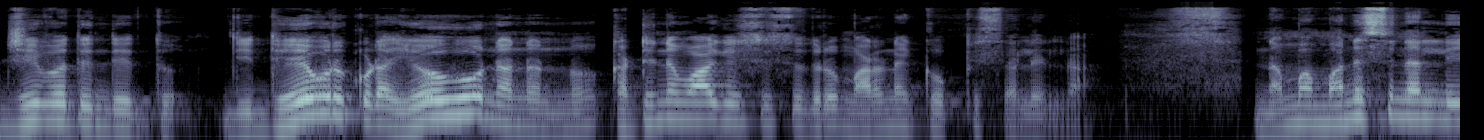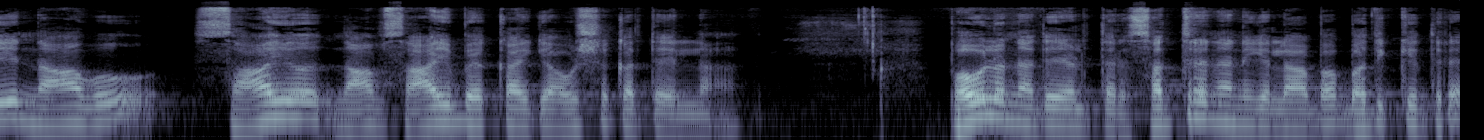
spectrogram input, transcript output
ಜೀವದಿಂದಿದ್ದು. ಈ ದೇವರು ಕೂಡ ಯೋಹು ನನ್ನನ್ನು ಕಠಿಣವಾಗಿ ಶಿಸಿದರೂ ಮರಣಕ್ಕೆ ಒಪ್ಪಿಸಲಿಲ್ಲ. ನಮ್ಮ ಮನಸ್ಸಿನಲ್ಲಿ ನಾವು ಸಾಯೋ, ನಾವು ಸಾಯಬೇಕಾಗಿ ಅವಶ್ಯಕತೆ ಇಲ್ಲ. ಪೌಲನ್ ಅದೇ ಹೇಳ್ತಾರೆ, ಸತ್ರೆ ನನಗೆ ಲಾಭ, ಬದುಕಿದ್ರೆ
